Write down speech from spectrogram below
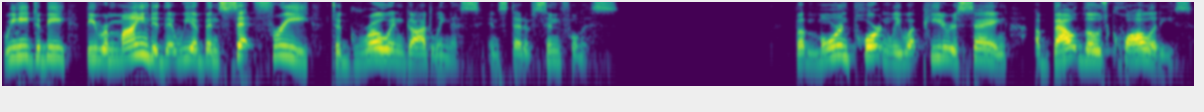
We need to be, be reminded that we have been set free to grow in godliness instead of sinfulness. But more importantly, what Peter is saying about those qualities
